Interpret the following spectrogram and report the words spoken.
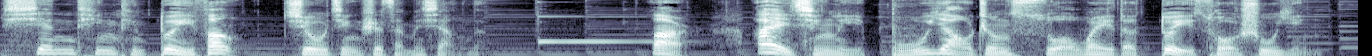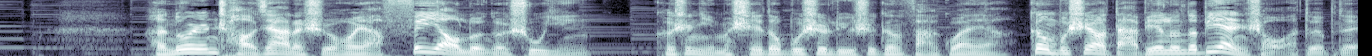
先听听对方究竟是怎么想的。二，爱情里不要争所谓的对错输赢，很多人吵架的时候呀，非要论个输赢。可是你们谁都不是律师跟法官呀，更不是要打辩论的辩手啊，对不对？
